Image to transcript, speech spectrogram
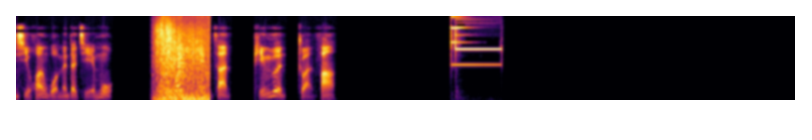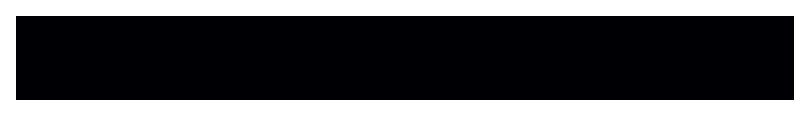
喜欢我们的节目欢迎点赞评论转发。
